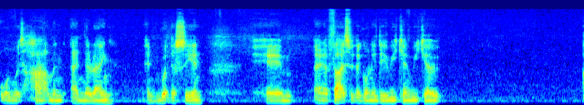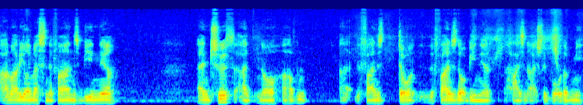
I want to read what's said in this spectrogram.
on what's happening in the ring and what they're saying. Um, and if that's what they're going to do week in, week out, am I really missing the fans being there? In truth, I no, I haven't. I, the fans don't. The fans not being there hasn't actually bothered me.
